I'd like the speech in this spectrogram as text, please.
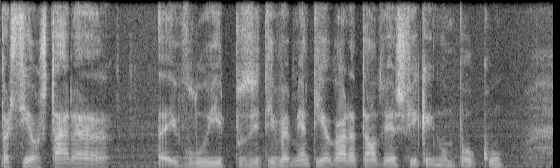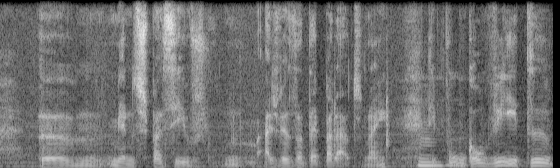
pareciam estar a a evoluir positivamente e agora talvez fiquem um pouco uh, menos expansivos, às vezes até parados, não é? Uhum. Tipo um convite,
